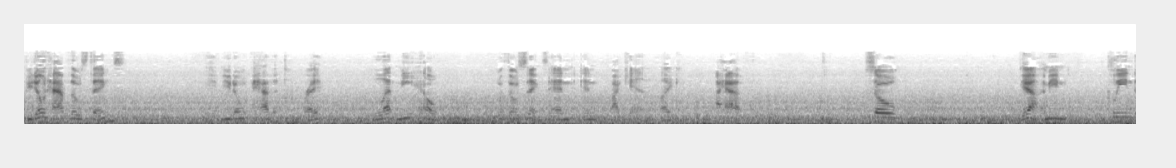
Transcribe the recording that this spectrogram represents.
If you don't have those things, you don't have it, right? Let me help with those things, and and I can, like, I have. So, yeah, I mean, cleaned.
